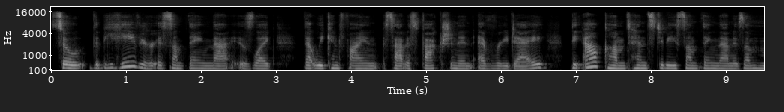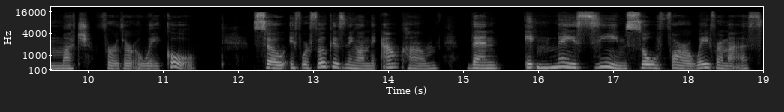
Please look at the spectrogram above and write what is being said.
So, the behavior is something that is like that we can find satisfaction in every day. The outcome tends to be something that is a much further away goal. So, if we're focusing on the outcome, then it may seem so far away from us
